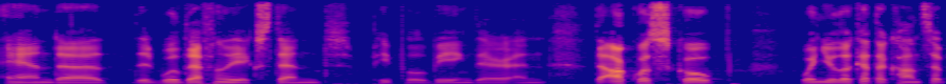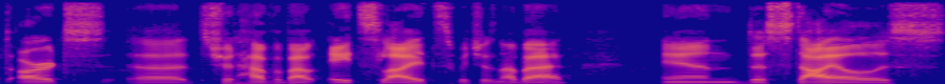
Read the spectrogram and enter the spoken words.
and uh, it will definitely extend people being there. And the aquascope, when you look at the concept art, uh, should have about eight slides, which is not bad, and the style is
